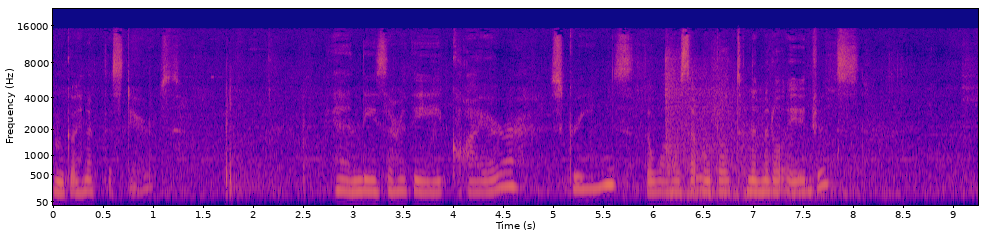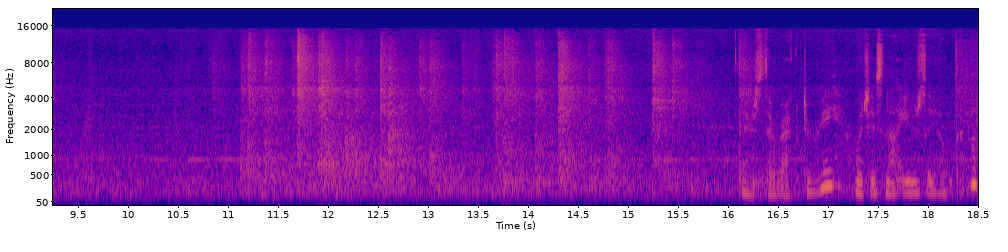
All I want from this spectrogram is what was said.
I'm going up the stairs. And these are the choir screens, the walls that were built in the Middle Ages. The rectory, which is not usually open.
